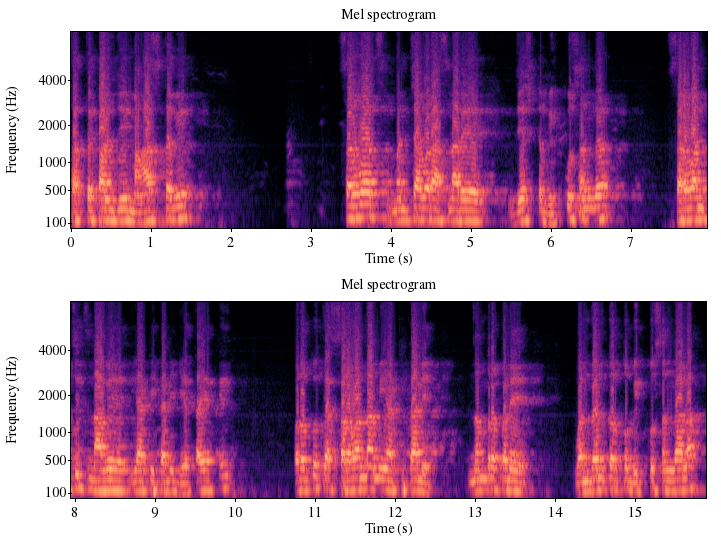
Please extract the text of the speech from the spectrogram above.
सत्यपालजी महास्तवी सर्वच मंचावर असणारे ज्येष्ठ भिक्खू संघ सर्वांचीच नावे या ठिकाणी घेता येतील. परंतु त्या सर्वांना मी या ठिकाणी नम्रपणे वंदन करतो भिक्खू संघाला.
